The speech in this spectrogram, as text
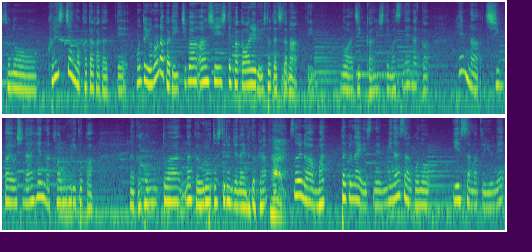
そのクリスチャンの方々って本当世の中で一番安心して関われる人たちだなっていうのは実感してますね。なんか変な心配をしない変な勘繰りとかなんか本当はなんか売ろうとしてるんじゃないのとかはい。そういうのは全くないですね。皆さんこのイエス様というね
